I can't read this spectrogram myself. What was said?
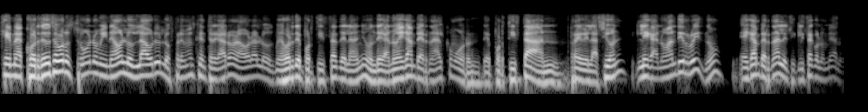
Que me acordé, usted estuvo nominado en los laureos, los premios que entregaron ahora los mejores deportistas del año, donde ganó Egan Bernal como deportista revelación. Le ganó Andy Ruiz, ¿no? Egan Bernal, el ciclista colombiano.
